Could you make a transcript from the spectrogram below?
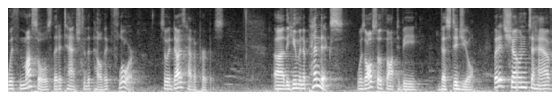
with muscles that attach to the pelvic floor. So it does have a purpose. Uh, the human appendix was also thought to be vestigial, but it's shown to have,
